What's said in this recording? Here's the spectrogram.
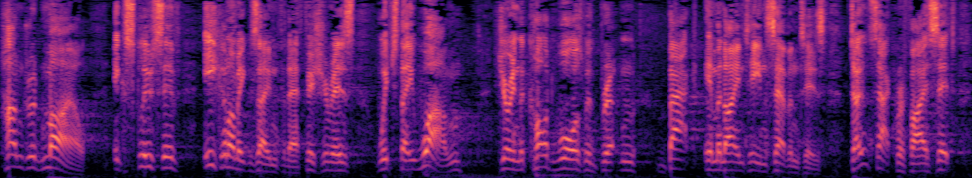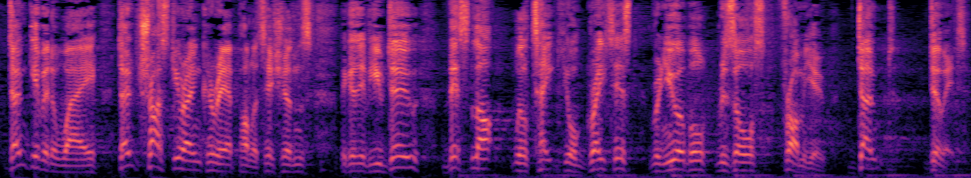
hundred mile exclusive economic zone for their fisheries which they won during the cod wars with britain back in the. one thousand nine hundred and seventy s. do not sacrifice it do not give it away do not trust your own career politicians because if you do this lot will take your greatest renewable resource from you. Do not do it.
